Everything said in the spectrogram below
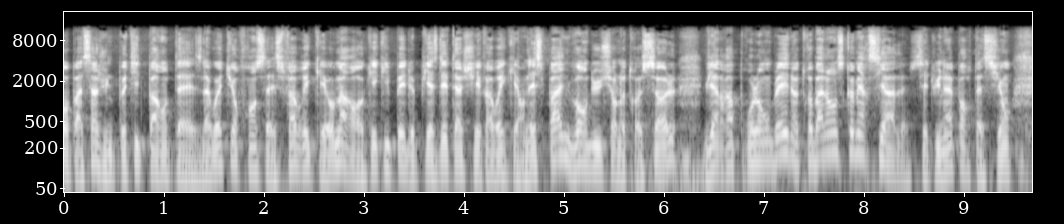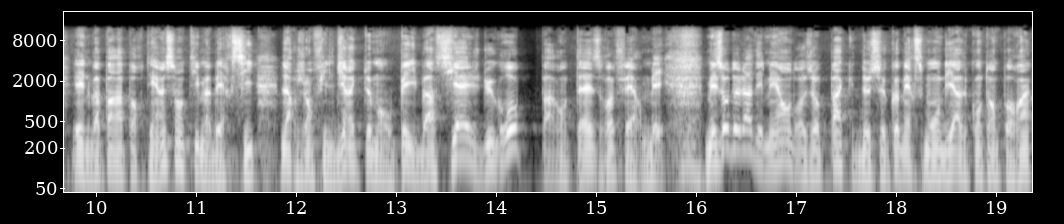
Au passage une petite parenthèse. La voiture française fabriquée au Maroc, équipée de pièces détachées fabriquées en Espagne, vendue sur notre sol, viendra prolonger notre balance commerciale. C'est une importation et ne va pas rapporter un centime à Bercy. L'argent file directement aux Pays-Bas, siège du groupe parenthèse refermée. Mais au-delà des méandres opaques de ce commerce mondial contemporain,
